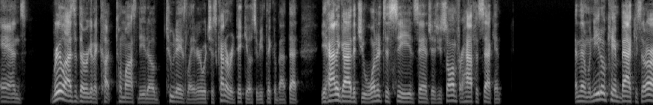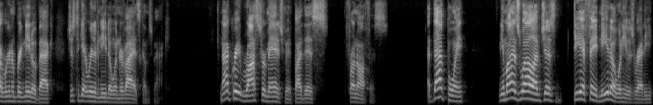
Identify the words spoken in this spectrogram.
and realized that they were going to cut Tomas Nido two days later, which is kind of ridiculous if you think about that. You had a guy that you wanted to see in Sanchez. You saw him for half a second. And then when Nido came back, you said, All right, we're going to bring Nido back just to get rid of Nido when Narvaez comes back. Not great roster management by this front office. At that point, you might as well have just DFA'd Nido when he was ready,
